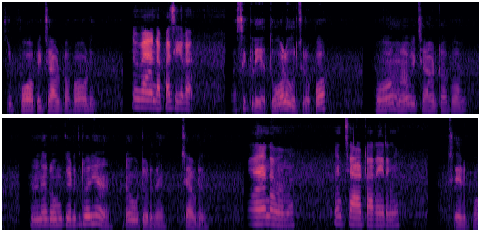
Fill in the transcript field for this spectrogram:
சரி போ போய் சாப்பிட்டு போ விடு. வேண்டாம் பசிக்கல. பசிக்கலையா தோலை உரிச்சிடும் போ. போம்மா போய் சாப்பிட்டு போ. இல்லைன்னா ரூமுக்கு எடுத்துகிட்டு வரியா? நான் ஊட்டி விடுதேன் சாப்பிடு. வேண்டாம் மாமா. நான் சாப்பிட்டு வரேன் இருங்க சரி போ.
